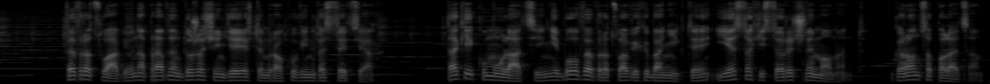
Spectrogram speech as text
We Wrocławiu naprawdę dużo się dzieje w tym roku w inwestycjach. Takiej kumulacji nie było we Wrocławiu chyba nigdy i jest to historyczny moment. Gorąco polecam.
